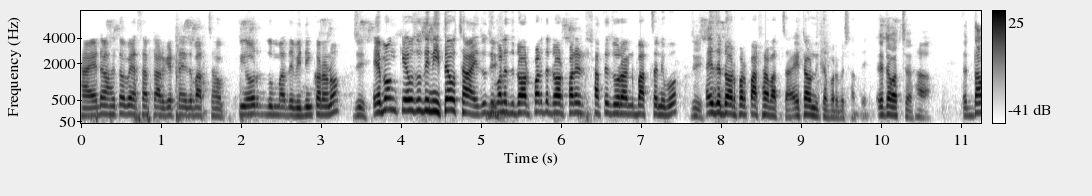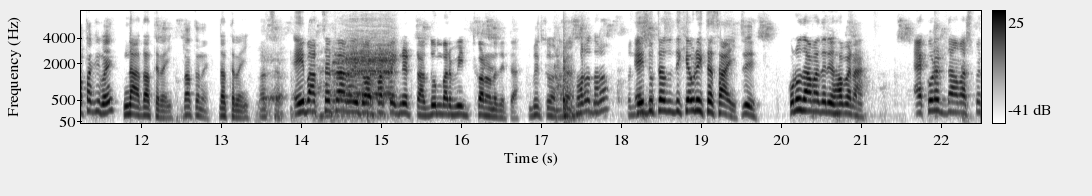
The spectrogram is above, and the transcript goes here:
হ্যাঁ এটা হয়তো বেচার টার্গেট নাই যে বাচ্চা হোক পিওর দুম্বাদে ব্রিডিং করানো। জি। এবং কেউ যদি নিতেও চায় যদি বলে যে ডরপার দিয়ে ডরপারের সাথে জোড়া বাচ্চা নিব এই যে ডরপার পাঠার বাচ্চা এটাও নিতে পারবে সাথে। এটা বাচ্চা? হ্যাঁ। দাঁতা কি ভাই? না দাঁতে নাই। দাঁতে নেই? দাঁতে নাই। আচ্ছা। এই বাচ্চাটা আর ওই ডরপার প্রেগনেন্টটা দুম্বার বিট করানো যেটা। বিট করেন হ্যাঁ। ধরো ধরো। এই দুটো যদি কেউ নিতে চায় জি। কোনো দামাদারি হবে না। অ্যাকুরেট দাম আসবে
